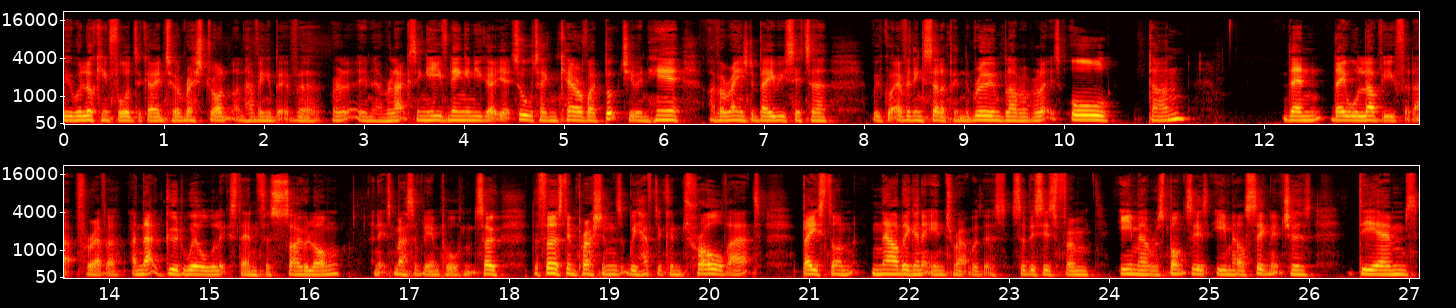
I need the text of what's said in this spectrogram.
we were looking forward to going to a restaurant and having a bit of a you know relaxing evening and you go yeah it's all taken care of. I booked you in here. I've arranged a babysitter. We've got everything set up in the room blah blah blah. It's all done. Then they will love you for that forever and that goodwill will extend for so long and it's massively important. So the first impressions we have to control that based on now they're going to interact with us. So this is from email responses email signatures dms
